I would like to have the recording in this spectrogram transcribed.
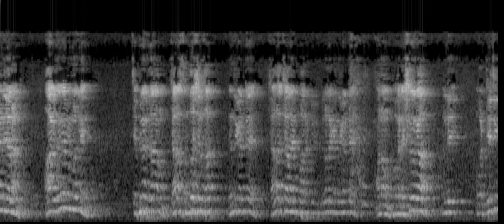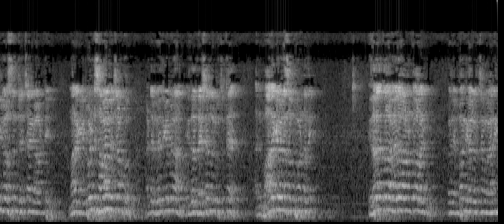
ఎండ్ చేయాలా? ఆ విధంగా మిమ్మల్ని చెప్పిన విధానం చాలా సంతోషం సార్. ఎందుకంటే చాలా చాలా ఇంపార్టెంట్ పిల్లలకి. ఎందుకంటే మనం ఒక లెక్చరర్గా ఉండి ఒక టీచింగ్ వ్యవస్థ నుంచి వచ్చాం కాబట్టి మనకి ఇటువంటి సమయం వచ్చినప్పుడు అంటే వేదిక మీద ఇద్దరు లెక్చర్లు కూర్చుంటే అది వాళ్ళకి వెళ్ళిన సంపద ఉంటుంది. ఇతరత్ర వేరే వాళ్ళు ఉంటే వాళ్ళకి కొంచెం ఇబ్బంది కలిగించాం కానీ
